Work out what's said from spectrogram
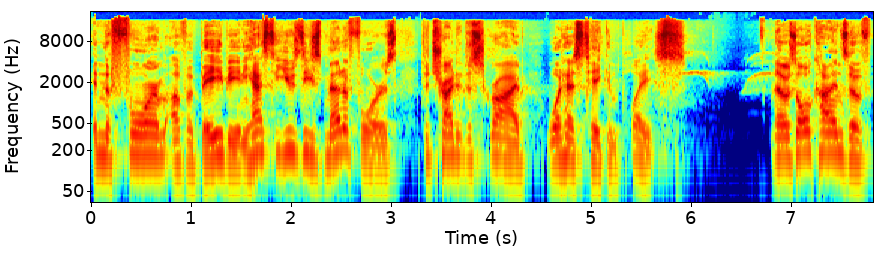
in the form of a baby. And he has to use these metaphors to try to describe what has taken place. There was all kinds of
